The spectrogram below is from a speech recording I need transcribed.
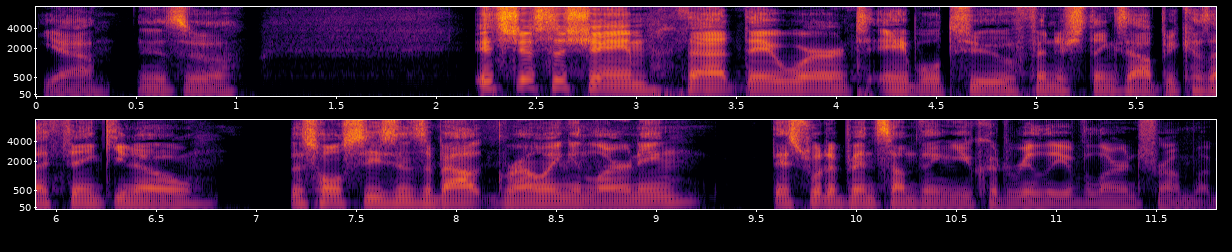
Yeah, it's a. It's just a shame that they weren't able to finish things out because I think you know this whole season's about growing and learning. This would have been something you could really have learned from a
